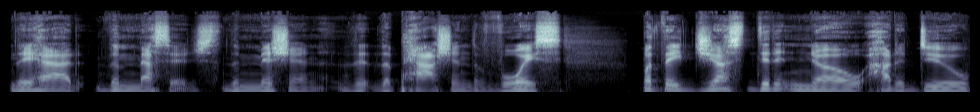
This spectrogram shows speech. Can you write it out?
They had the message, the mission, the the passion, the voice, but they just didn't know how to do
